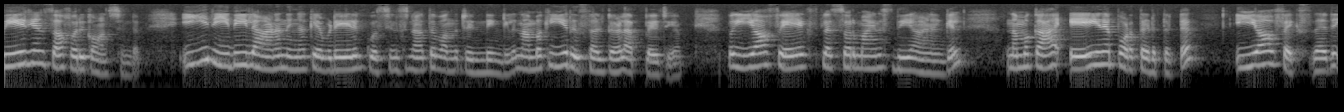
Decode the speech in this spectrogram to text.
വേരിയൻസ് ഓഫ് ഒരു കോൺസ്റ്റന്റും ഈ രീതിയിലാണ് നിങ്ങൾക്ക് എവിടെയെങ്കിലും ക്വസ്റ്റ്യൻസിനകത്ത് വന്നിട്ടുണ്ടെങ്കിൽ നമുക്ക് ഈ റിസൾട്ടുകൾ അപ്ലൈ ചെയ്യാം. ഇപ്പോൾ E of A X plus or minus B ആണെങ്കിൽ നമുക്ക് ആ എയിനെ പുറത്തെടുത്തിട്ട് ഇ ഓഫ് എക്സ് അതായത്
